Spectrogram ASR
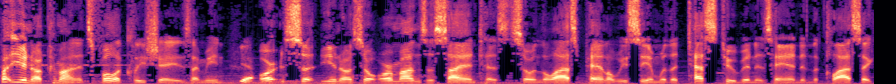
But you know, come on, it's full of cliches. I mean, Yeah. or so, you know, so Orman's a scientist. So in the last panel, we see him with a test tube in his hand in the classic.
